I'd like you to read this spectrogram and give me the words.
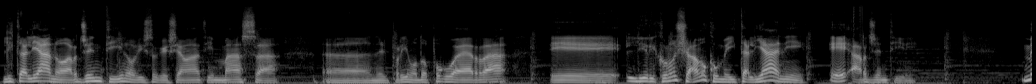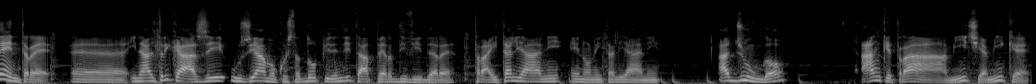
L'italiano argentino, visto che siamo andati in massa eh, nel primo dopoguerra, li riconosciamo come italiani e argentini. Mentre eh, in altri casi usiamo questa doppia identità per dividere tra italiani e non italiani. Aggiungo, anche tra amici e amiche,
